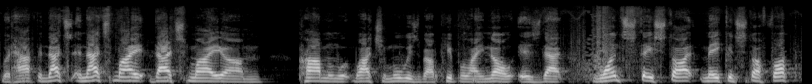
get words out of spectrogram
what happened. That's and that's my, that's my um, problem with watching movies about people I know is that once they start making stuff up,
